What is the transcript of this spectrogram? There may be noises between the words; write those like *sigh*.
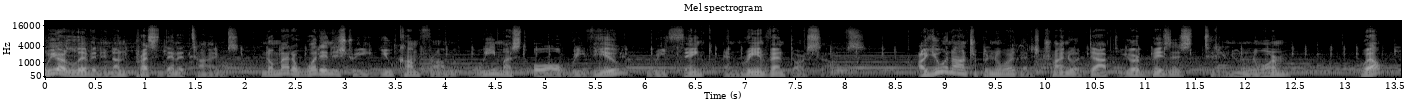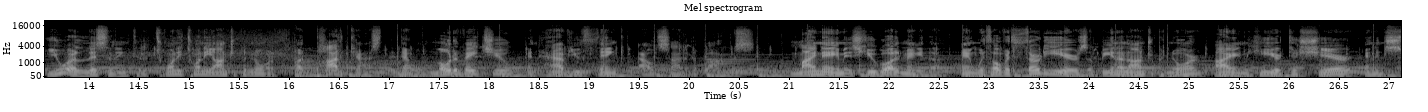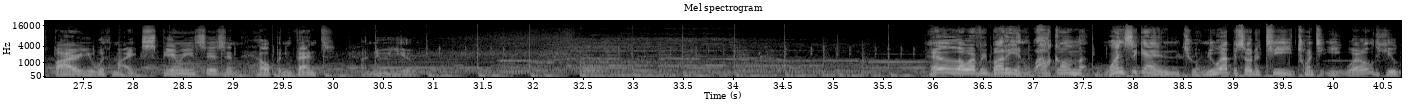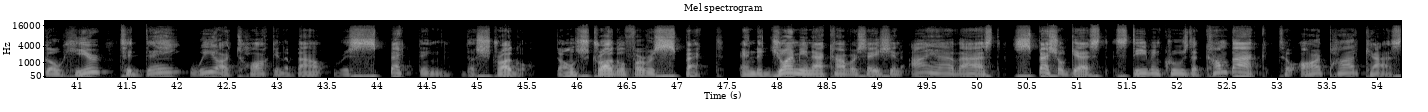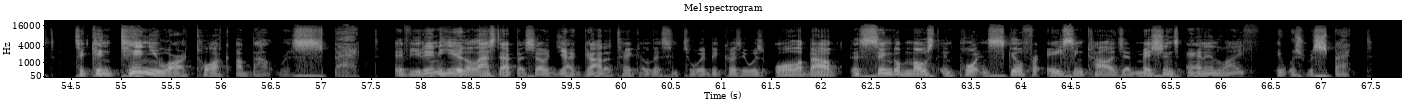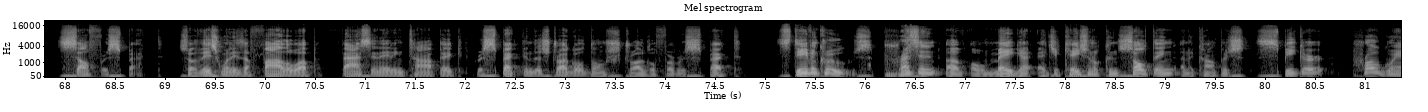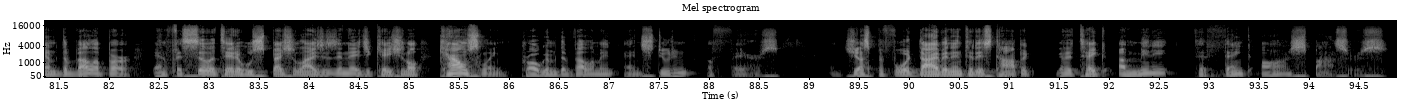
We are living in unprecedented times. No matter what industry you come from, we must all review, rethink, and reinvent ourselves. Are you an entrepreneur that is trying to adapt your business to the new norm? Well, you are listening to the 2020 Entrepreneur, a podcast that will motivate you and have you think outside of the box. My name is Hugo Almeida, and with over 30 years of being an entrepreneur, I am here to share and inspire you with my experiences and help invent a new you. Hello, everybody, and welcome once again to a new episode of T20E World. Hugo here. Today, we are talking about respecting the struggle. Don't struggle for respect. And to join me in that conversation, I have asked special guest Stephen Cruz to come back to our podcast to continue our talk about respect. If you didn't hear the last episode, you gotta take a listen to it because it was all about the single most important skill for acing college admissions and in life. It was respect, self respect. So, this one is a follow up, fascinating topic. Respecting the struggle, don't struggle for respect. Stephen Cruz, president of Omega Educational Consulting, an accomplished speaker, program developer and facilitator who specializes in educational counseling, program development, and student affairs. And just before diving into this topic, I'm going to take a minute to thank our sponsors.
